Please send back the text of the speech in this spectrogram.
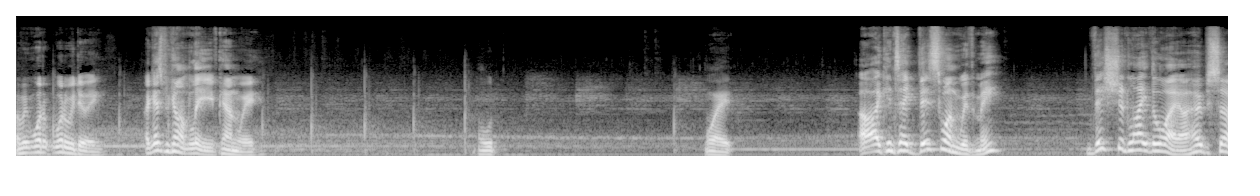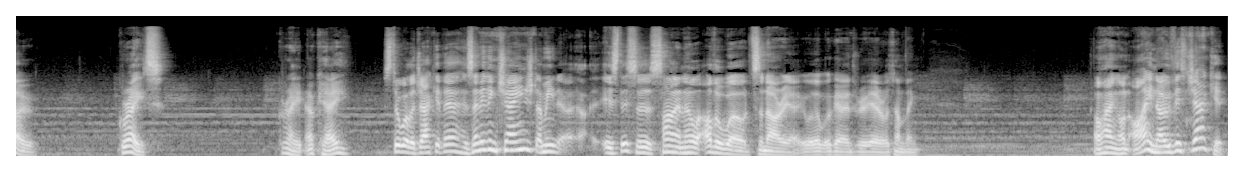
I mean, what, what are we doing? I guess we can't leave, can we? Oh. Wait. Oh, I can take this one with me? This should light the way, I hope so. Great. Great, okay. Still got the jacket there? Has anything changed? I mean, uh, is this a Silent Hill Otherworld scenario that we're going through here or something? Oh, hang on. I know this jacket.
